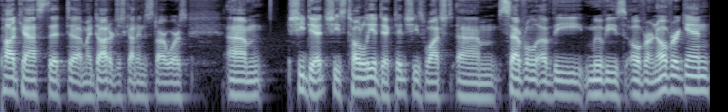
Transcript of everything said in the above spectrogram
podcasts that uh, my daughter just got into Star Wars. Um, she did. She's totally addicted. She's watched um, several of the movies over and over again.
